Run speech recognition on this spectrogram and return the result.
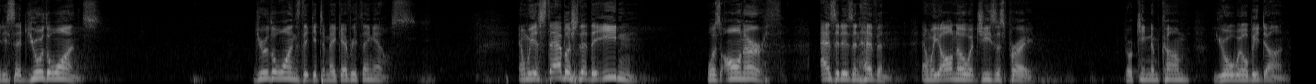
that he said, You're the ones. You're the ones that get to make everything else. And we established that the Eden was on earth as it is in heaven. And we all know what Jesus prayed Your kingdom come, your will be done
